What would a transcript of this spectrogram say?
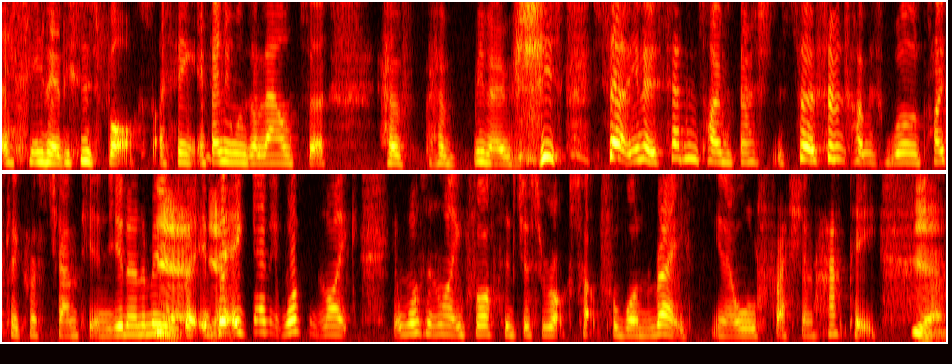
you know, this is Vos. I think if anyone's allowed to have, have you know, she's, so, you know, seven times national, so seven times world cyclocross champion, you know what I mean? Yeah, but, yeah. but again, it wasn't like, it wasn't like Vos had just rocked up for one race, you know, all fresh and happy Yeah.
